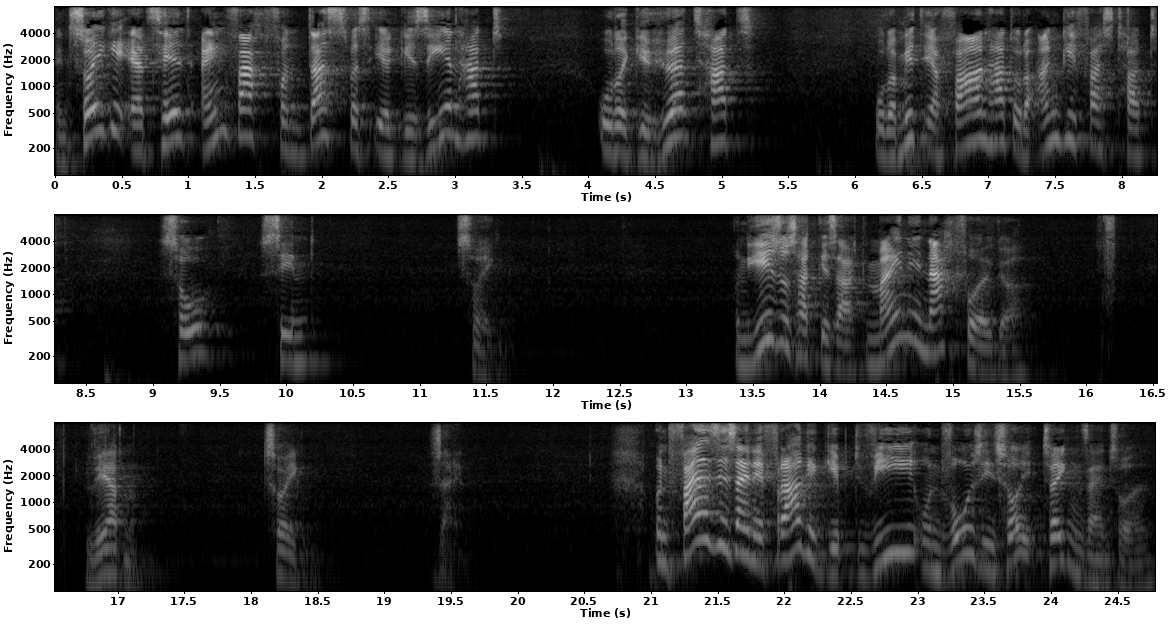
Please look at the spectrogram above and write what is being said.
Ein Zeuge erzählt einfach von das, was er gesehen hat oder gehört hat oder miterfahren hat oder angefasst hat, so sind Zeugen. Und Jesus hat gesagt, meine Nachfolger werden Zeugen sein. Und falls es eine Frage gibt, wie und wo sie Zeugen sein sollen,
